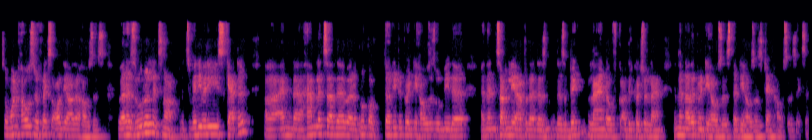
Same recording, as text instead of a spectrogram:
So one house reflects all the other houses. Whereas rural, it's not. It's very, very scattered. Uh, and uh, hamlets are there where a group of 30 to 20 houses would be there. And then suddenly after that, there's there's a big land of agricultural land. And then another 20 houses, 30 houses, 10 houses, etc.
